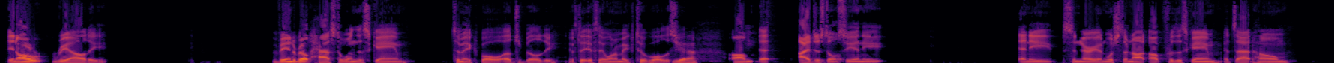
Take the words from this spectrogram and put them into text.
in all reality, Vanderbilt has to win this game to make bowl eligibility if they if they want to make it to a bowl this year. Um, eh, I just don't see any any scenario in which they're not up for this game. It's at home,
